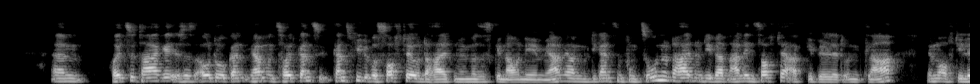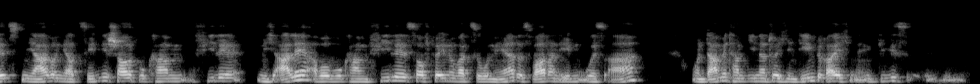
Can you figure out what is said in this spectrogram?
Ähm, heutzutage ist das Auto, wir haben uns heute ganz, ganz viel über Software unterhalten, wenn wir das genau nehmen. Ja, wir haben die ganzen Funktionen unterhalten und die werden alle in Software abgebildet. Und klar, wenn man auf die letzten Jahre und Jahrzehnte schaut, wo kamen viele, nicht alle, aber wo kamen viele Software-Innovationen her? Das war dann eben USA. Und damit haben die natürlich in den Bereichen ein gewiss,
